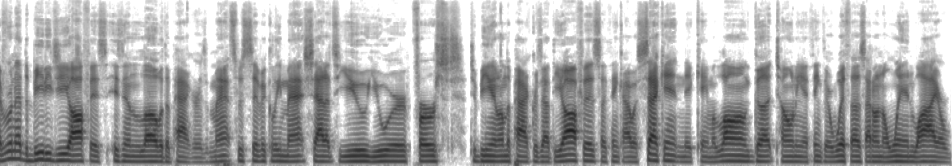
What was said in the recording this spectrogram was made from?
Everyone at the BDG office is in love with the Packers. Matt specifically, Matt, shout out to you. You were first to be in on the Packers at the office. I think I was second. Nick came along. Gut, Tony, I think they're with us. I don't know when, why, or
